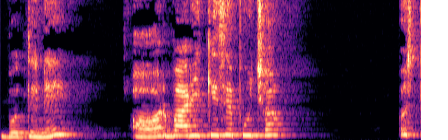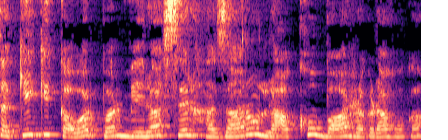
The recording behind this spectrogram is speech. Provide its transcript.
बुद्ध ने और बारीकी से पूछा, उस तकिए के कवर पर मेरा सिर हज़ारों लाखों बार रगड़ा होगा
